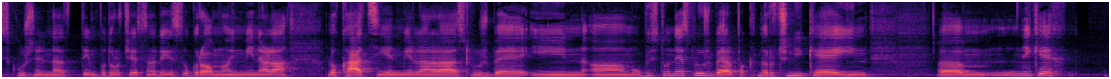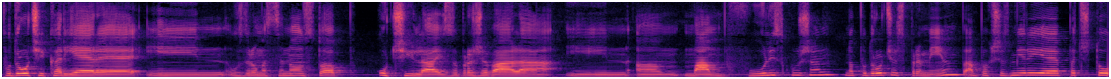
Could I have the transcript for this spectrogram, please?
izkušnje na tem področju, jaz sem res ogromno in menjala lokacije in menjala službe in um, v bistvu ne službe, ampak naročnike in um, neke področji karijere, in, oziroma se non-stop učila, izobraževala, in um, imam ful izkušenj na področju sprememb, ampak še zmeraj je pač to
